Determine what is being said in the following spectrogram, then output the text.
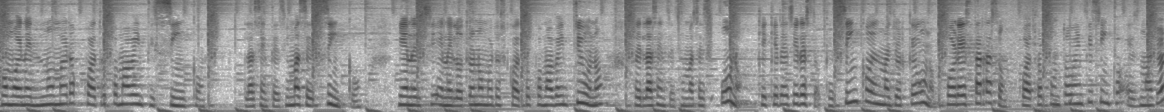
como en el número 4,25, la centésimas es 5 y en el, en el otro número es 4,21, pues la centésimas es 1. ¿Qué quiere decir esto? Que 5 es mayor que 1. Por esta razón, 4.25 es mayor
